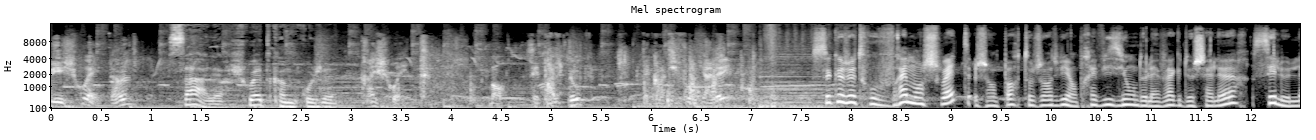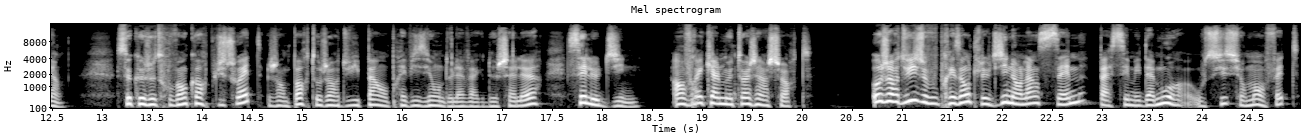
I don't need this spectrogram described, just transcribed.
Il est chouette, hein Ça a l'air chouette comme projet. Très chouette. Bon, c'est pas le tout, mais quand il faut y aller... Ce que je trouve vraiment chouette, j'emporte aujourd'hui en prévision de la vague de chaleur, c'est le lin. Ce que je trouve encore plus chouette, j'emporte aujourd'hui pas en prévision de la vague de chaleur, c'est le jean. En vrai, calme-toi, j'ai un short. Aujourd'hui, je vous présente le jean en lin Sem, pas sémé d'amour, aussi sûrement en fait,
